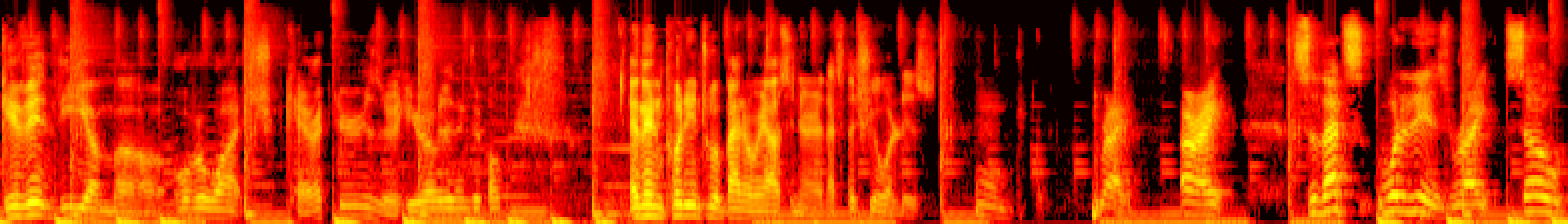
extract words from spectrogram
give it the um uh, Overwatch characters or heroes, I think they're called, and then put it into a battle royale scenario. That's literally what it is. Hmm. Right. All right. So that's what it is, right? So,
